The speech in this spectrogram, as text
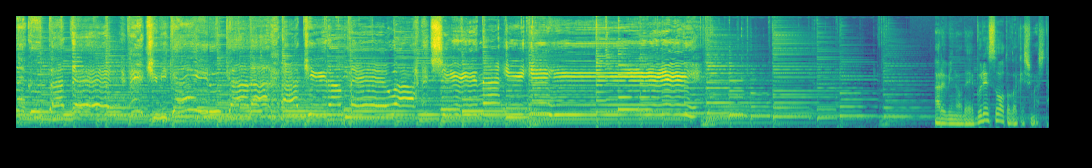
なくたって君がいるからアルビノでブレスをお届けしました。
